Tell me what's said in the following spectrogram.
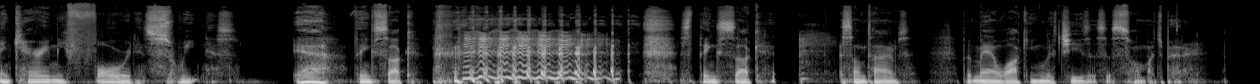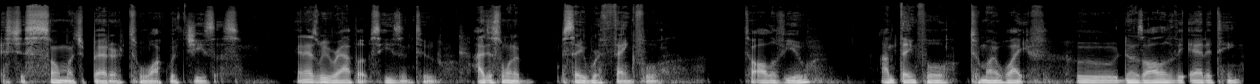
and carry me forward in sweetness. Yeah, things suck. things suck sometimes. But man, walking with Jesus is so much better. It's just so much better to walk with Jesus. And as we wrap up season two, I just want to say we're thankful to all of you. I'm thankful to my wife who does all of the editing,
